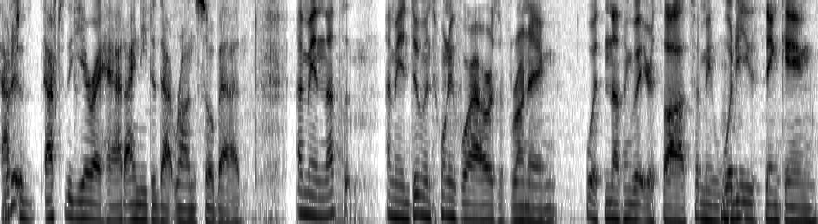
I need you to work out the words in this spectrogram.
After it- after the year I had, I needed that run so bad. I mean, that's. I mean, doing 24 hours of running with nothing but your thoughts. I mean, what are you thinking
